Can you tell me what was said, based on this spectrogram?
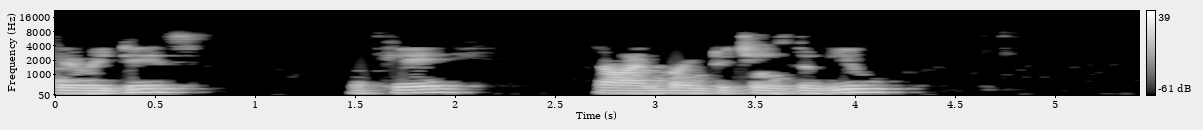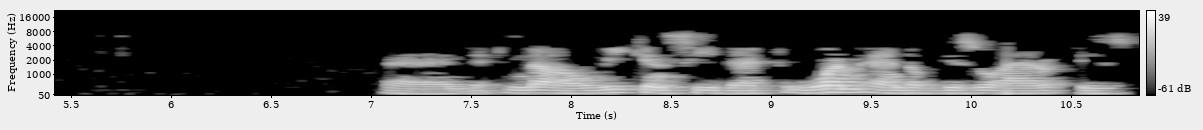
here it is. Okay. Now I'm going to change the view. And now we can see that one end of this wire is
